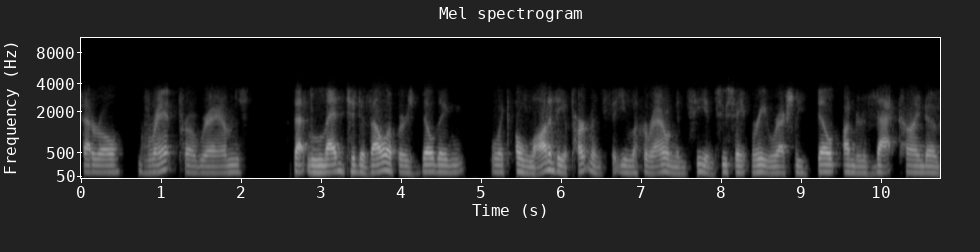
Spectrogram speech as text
federal grant programs that led to developers building like a lot of the apartments that you look around and see in Sault Ste. Marie were actually built under that kind of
